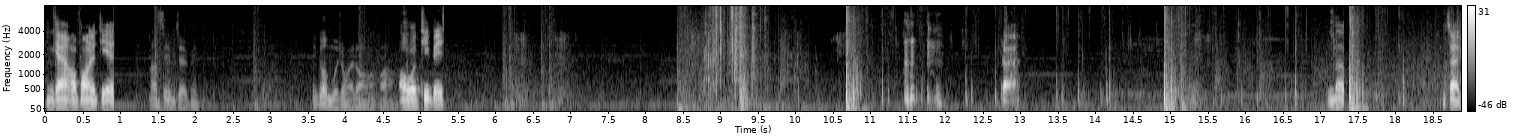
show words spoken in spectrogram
唔驚，我幫你 D S，啊，先唔知喺邊？應該唔會仲喺當嘅啩？我個 T base。誒唔得，即係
